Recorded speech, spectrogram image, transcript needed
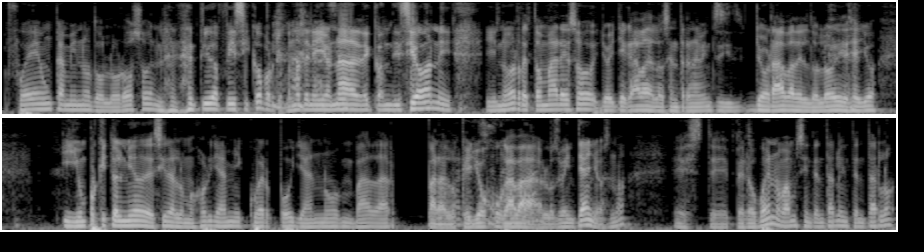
fue un camino doloroso en el sentido físico, porque pues, no tenía yo nada de condición y, y, no retomar eso, yo llegaba de los entrenamientos y lloraba del dolor y decía yo, y un poquito el miedo de decir, a lo mejor ya mi cuerpo ya no va a dar para lo que yo jugaba a los 20 años, ¿no? Este, pero bueno, vamos a intentarlo, intentarlo.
